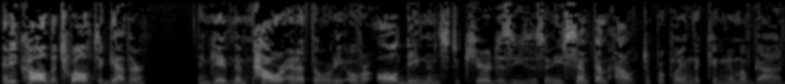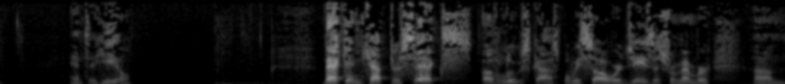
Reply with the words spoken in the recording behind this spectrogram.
And he called the twelve together and gave them power and authority over all demons to cure diseases, and he sent them out to proclaim the kingdom of God and to heal. Back in chapter 6 of Luke's gospel, we saw where Jesus, remember, um,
